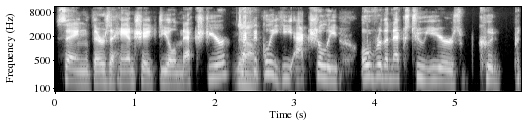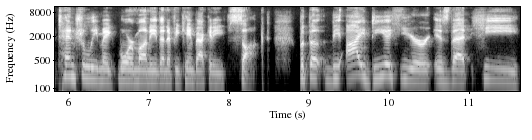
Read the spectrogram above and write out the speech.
saying there's a handshake deal next year. Yeah. Technically, he actually over the next two years could potentially make more money than if he came back and he sucked. But the the idea here is that he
